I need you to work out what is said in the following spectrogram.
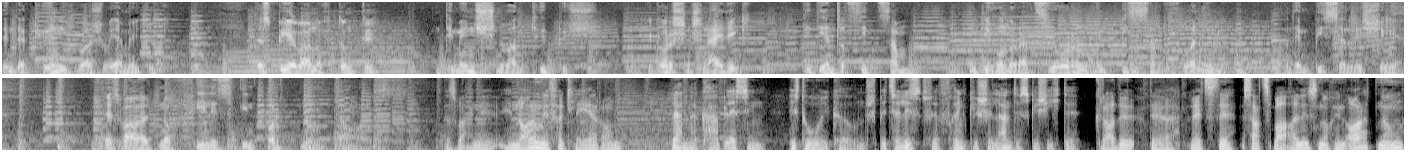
Denn der König war schwermütig. Das Bier war noch dunkel und die Menschen waren typisch. Die Burschen schneidig, die Dirndl sittsam und die Honoratioren ein bisschen vornehm und ein bisschen leger. Es war halt noch vieles in Ordnung damals. Das war eine enorme Verklärung. Werner K. Blessing Historiker und Spezialist für fränkische Landesgeschichte. Gerade der letzte Satz war alles noch in Ordnung.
